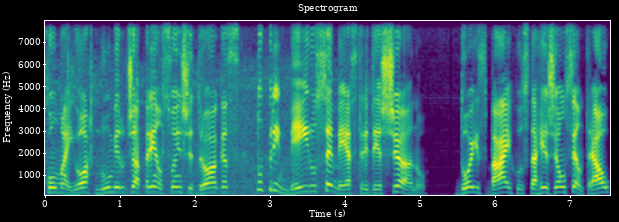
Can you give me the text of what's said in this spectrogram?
com o maior número de apreensões de drogas no primeiro semestre deste ano. Dois bairros da região central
